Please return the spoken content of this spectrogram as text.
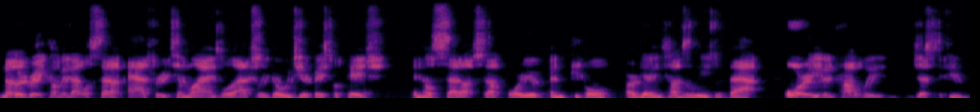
Another great company that will set up ads for you, Tim Lyons, will actually go into your Facebook page and he'll set up stuff for you, and people are getting tons of leads with that. Or even probably just if you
